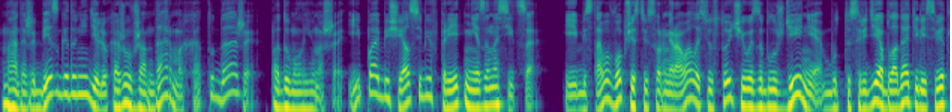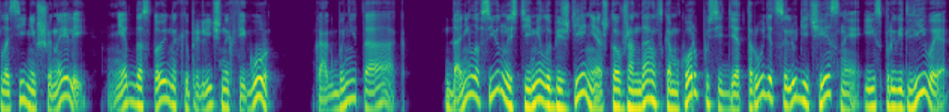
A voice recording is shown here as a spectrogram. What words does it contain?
«Надо же, без году неделю хожу в жандармах, а туда же», – подумал юноша и пообещал себе впредь не заноситься. И без того в обществе сформировалось устойчивое заблуждение, будто среди обладателей светло-синих шинелей нет достойных и приличных фигур. Как бы не так. Данилов с юности имел убеждение, что в жандармском корпусе, где трудятся люди честные и справедливые,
